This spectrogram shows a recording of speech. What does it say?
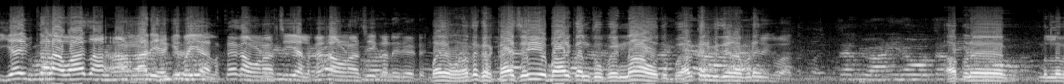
यही विकल आवाज़ आ- रही है कि भाई हल्का का होना चाहिए हल्का का होना चाहिए कैंडिडेट भाई होना तो घर का चाहिए बाहर कन तो ना हो तो बालकन कन भी देना पड़े। अपने मतलब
